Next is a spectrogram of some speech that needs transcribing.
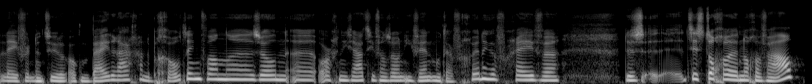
levert natuurlijk ook een bijdrage aan de begroting van uh, zo'n uh, organisatie, van zo'n event, moet daar vergunningen voor geven. Dus het is toch nog een verhaal.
